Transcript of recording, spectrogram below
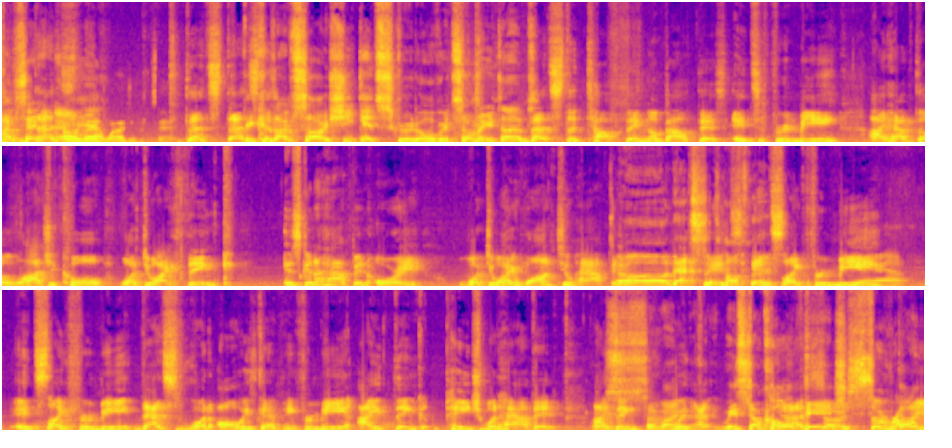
I'm saying it That's- now, Oh man. yeah, one hundred percent. That's that's Because I'm sorry, she gets screwed over so many times. That's the tough thing about this. It's for me, I have the logical what do I think is gonna happen or a what do I want to happen. Oh, that's the it's tough thing. it's like for me Yeah. it's like for me that's what always got me. For me, I think Paige would have it. I oh, think Saraya- with I- we still call Yeah, it Paige. Sa- Don't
